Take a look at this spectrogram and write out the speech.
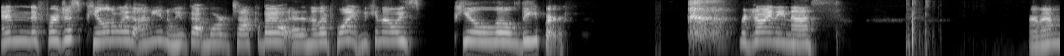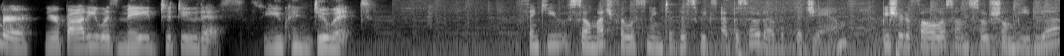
And if we're just peeling away the onion and we've got more to talk about at another point, we can always peel a little deeper. for joining us. Remember, your body was made to do this, so you can do it. Thank you so much for listening to this week's episode of The Jam. Be sure to follow us on social media,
